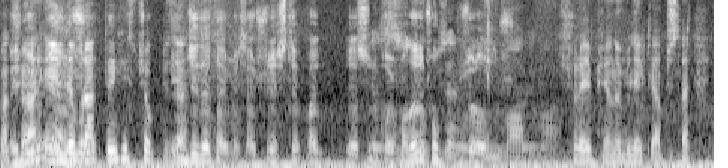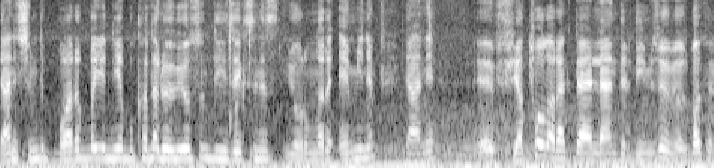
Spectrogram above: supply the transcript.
Bak Ve şu an elde yani şu bıraktığı his çok güzel. İnce detay mesela şuraya step yazısını Yazısı koymaları çok, güzel, olmuş. Mavi mavi. Şuraya piyano bilek yapmışlar. Yani şimdi bu arabayı niye bu kadar övüyorsun diyeceksiniz yorumları eminim. Yani e, fiyatı olarak değerlendirdiğimizi övüyoruz. Bakın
